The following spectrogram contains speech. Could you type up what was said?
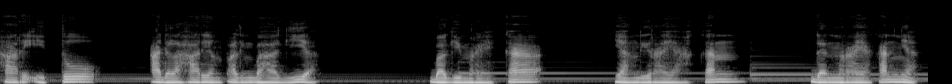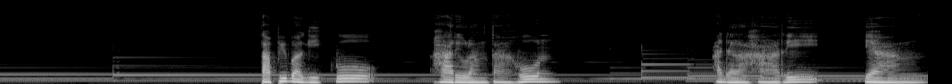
hari itu adalah hari yang paling bahagia bagi mereka yang dirayakan dan merayakannya. Tapi bagiku, hari ulang tahun adalah hari yang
